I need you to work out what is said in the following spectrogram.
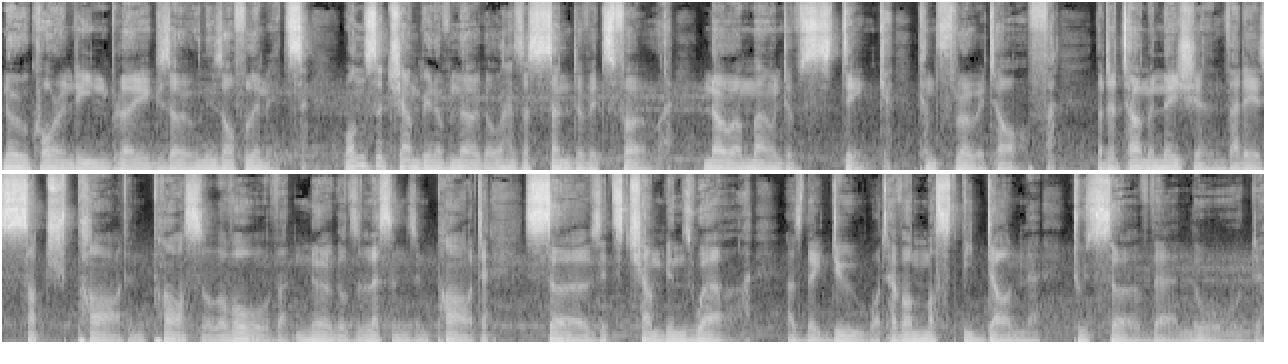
No quarantine plague zone is off limits. Once a champion of Nurgle has a scent of its foe, no amount of stink can throw it off. The determination that is such part and parcel of all that Nurgle's lessons impart serves its champions well, as they do whatever must be done to serve their lord.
